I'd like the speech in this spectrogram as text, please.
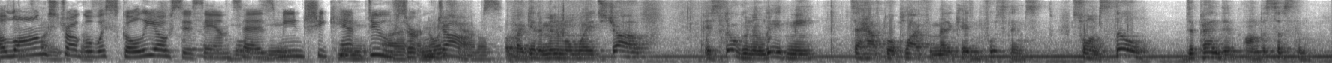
A long struggle with scoliosis, Ann says, means she can't do mm, uh, certain jobs. If I get a minimum wage job, it's still going to lead me to have to apply for Medicaid and food stamps. So I'm still dependent on the system.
